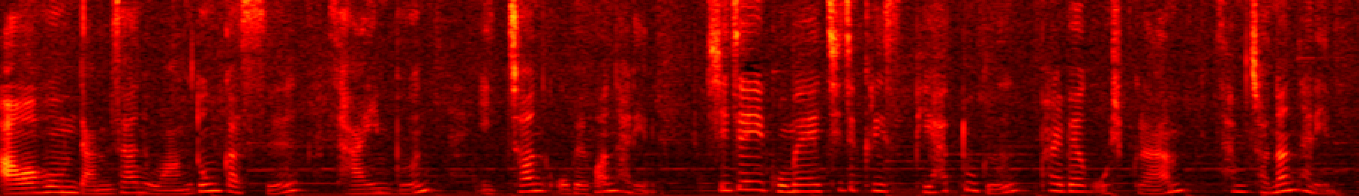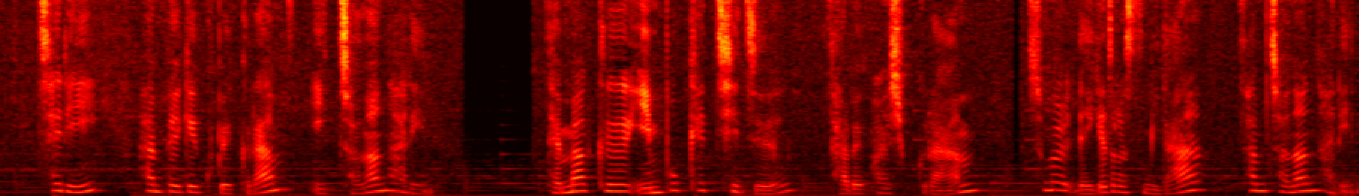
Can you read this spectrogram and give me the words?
아워홈 남산 왕돈가스 4인분 2,500원 할인. CJ 고메 치즈 크리스피 핫도그 850g 3,000원 할인. 체리 한 팩에 900g 2,000원 할인. 덴마크 인포켓 치즈 480g 24개 들었습니다. 3,000원 할인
